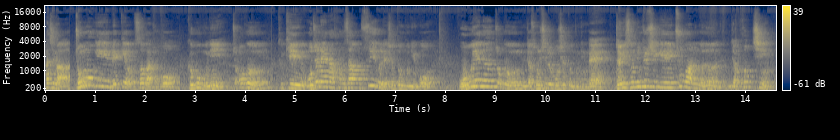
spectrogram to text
하지만 종목이 몇 개 없어가지고 그 부분이 조금 특히 오전에는 항상 수익을 내셨던 분이고 오후에는 조금 이제 손실을 보셨던 분인데 저희 서민주식이 추구하는 거는 이제 코칭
